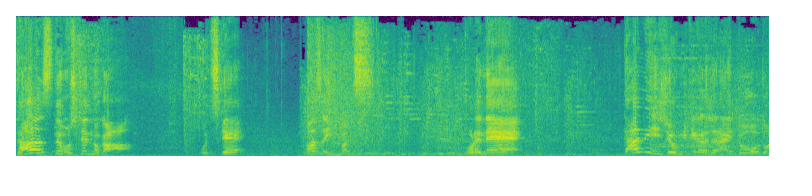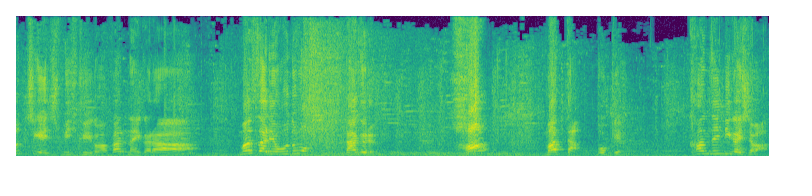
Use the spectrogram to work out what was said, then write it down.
ダンスでもしてんのか？落ち着け。まず一発。これねダメージを見てからじゃないとどっちが HP 低いか分かんないからまずは両方とも殴る。は？待った。オッケー。完全に理解したわ。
